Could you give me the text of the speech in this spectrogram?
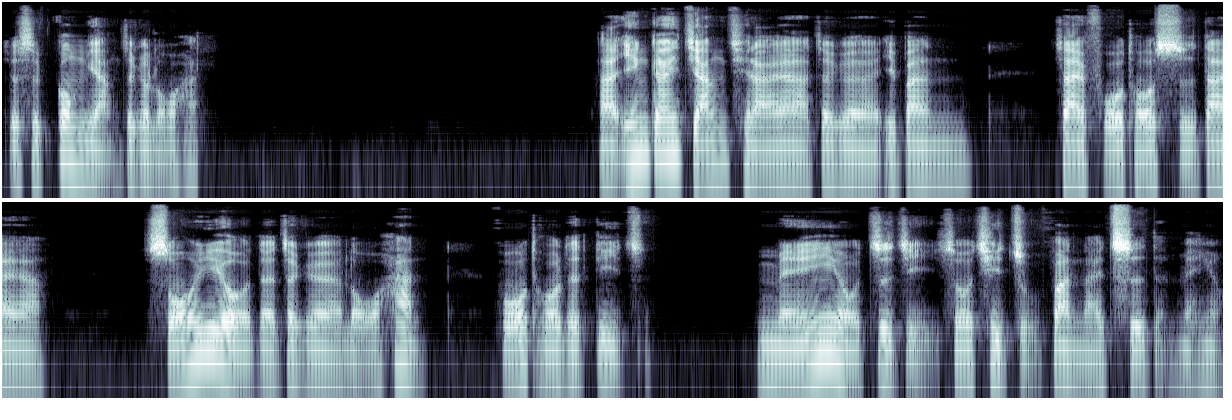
就是供养这个罗汉。啊，应该讲起来啊，这个一般在佛陀时代啊，所有的这个罗汉，佛陀的弟子，没有自己说去煮饭来吃的，没有，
